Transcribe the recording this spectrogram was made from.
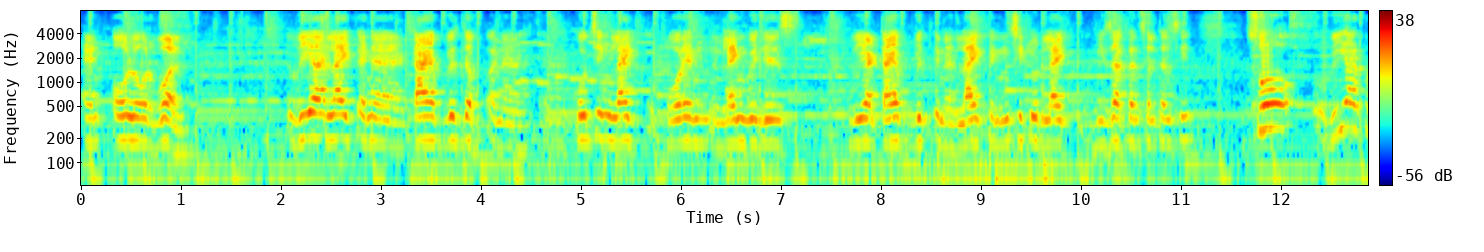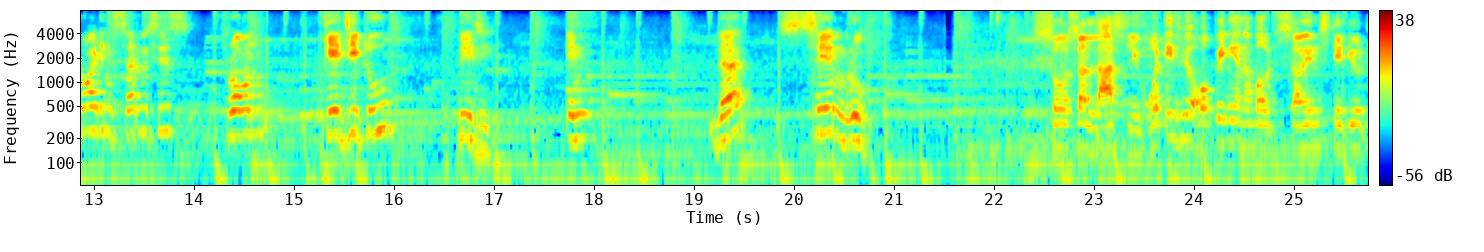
and all over world. We are like in a tie-up with the a, uh, coaching like foreign languages. We are tie-up with in a like an institute like Visa Consultancy. So we are providing services from KG to PG in the same roof. So sir, lastly, what is your opinion about SIR Institute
